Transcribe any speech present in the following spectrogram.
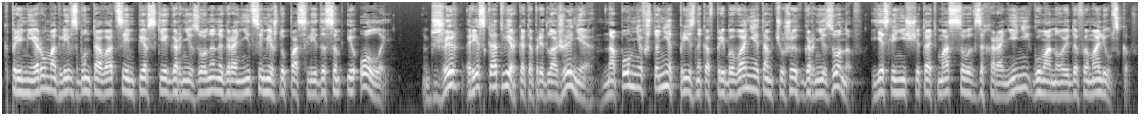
К примеру, могли взбунтоваться имперские гарнизоны на границе между Паслидосом и Оллой. Джир резко отверг это предложение, напомнив, что нет признаков пребывания там чужих гарнизонов, если не считать массовых захоронений гуманоидов и моллюсков.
